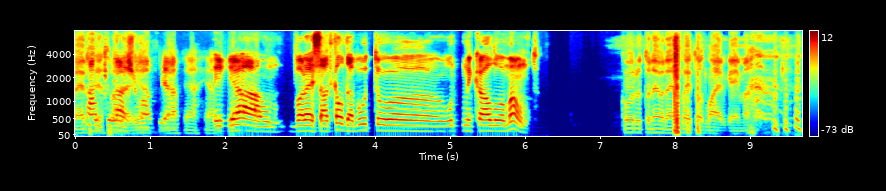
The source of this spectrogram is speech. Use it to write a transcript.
versijas. Anchorage, jā, un varēs atkal dabūt to unikālo mountu. Kuru tu nevarēsi lietot live game.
